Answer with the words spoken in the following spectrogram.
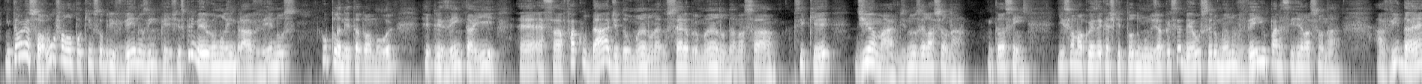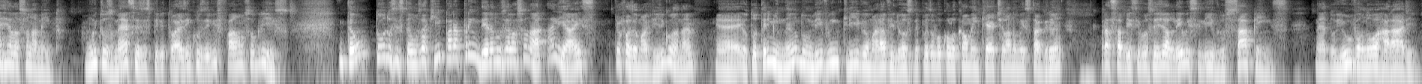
Então, olha só, vamos falar um pouquinho sobre Vênus em Peixes. Primeiro, vamos lembrar, Vênus, o planeta do amor, representa aí é, essa faculdade do humano, né, do cérebro humano, da nossa psique de amar, de nos relacionar. Então, assim, isso é uma coisa que acho que todo mundo já percebeu: o ser humano veio para se relacionar. A vida é relacionamento. Muitos mestres espirituais, inclusive, falam sobre isso. Então, todos estamos aqui para aprender a nos relacionar. Aliás, deixa eu fazer uma vírgula, né? É, eu estou terminando um livro incrível, maravilhoso. Depois eu vou colocar uma enquete lá no meu Instagram para saber se você já leu esse livro, Sapiens, né, do Yuval Noah Harari.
